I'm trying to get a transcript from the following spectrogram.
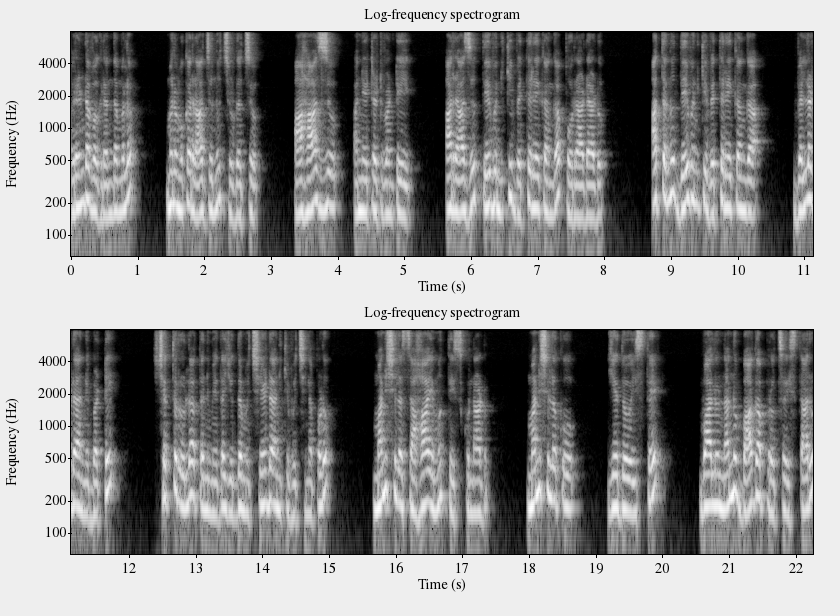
రెండవ గ్రంథములో మనం ఒక రాజును చూడొచ్చు. ఆహాజు అనేటటువంటి ఆ రాజు దేవునికి వ్యతిరేకంగా పోరాడాడు. అతను దేవునికి వ్యతిరేకంగా వెళ్ళడాన్ని బట్టి శత్రువులు అతని మీద యుద్ధము చేయడానికి వచ్చినప్పుడు మనుషుల సహాయము తీసుకున్నాడు. మనుషులకు ఏదో ఇస్తే వాళ్ళు నన్ను బాగా ప్రోత్సహిస్తారు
